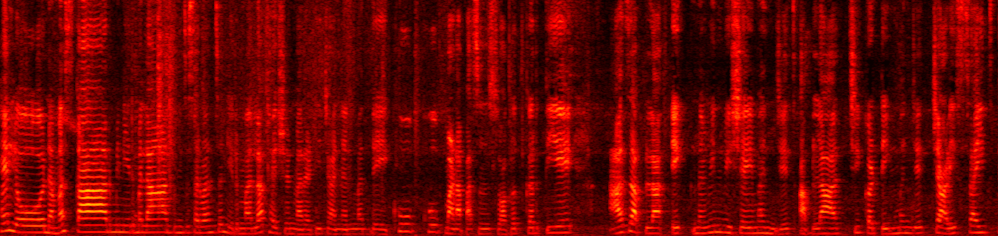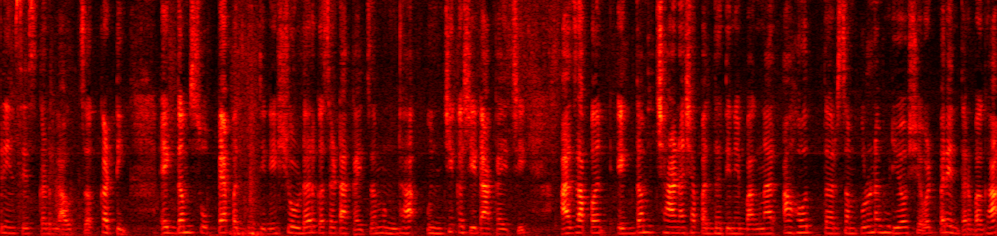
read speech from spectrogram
हॅलो नमस्कार मी निर्मला. तुमचं सर्वांचं निर्मला फॅशन मराठी चॅनलमध्ये खूप खूप मनापासून स्वागत करते आज आपला एक नवीन विषय म्हणजेच आपला आजची कटिंग म्हणजे चाळीस साईज प्रिन्सेस कट ब्लाऊजचं कटिंग एकदम सोप्या पद्धतीने शोल्डर कसं टाकायचं मुंढा उंची कशी टाकायची आज आपण एकदम छान अशा पद्धतीने बघणार आहोत. तर संपूर्ण व्हिडिओ शेवटपर्यंत बघा.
